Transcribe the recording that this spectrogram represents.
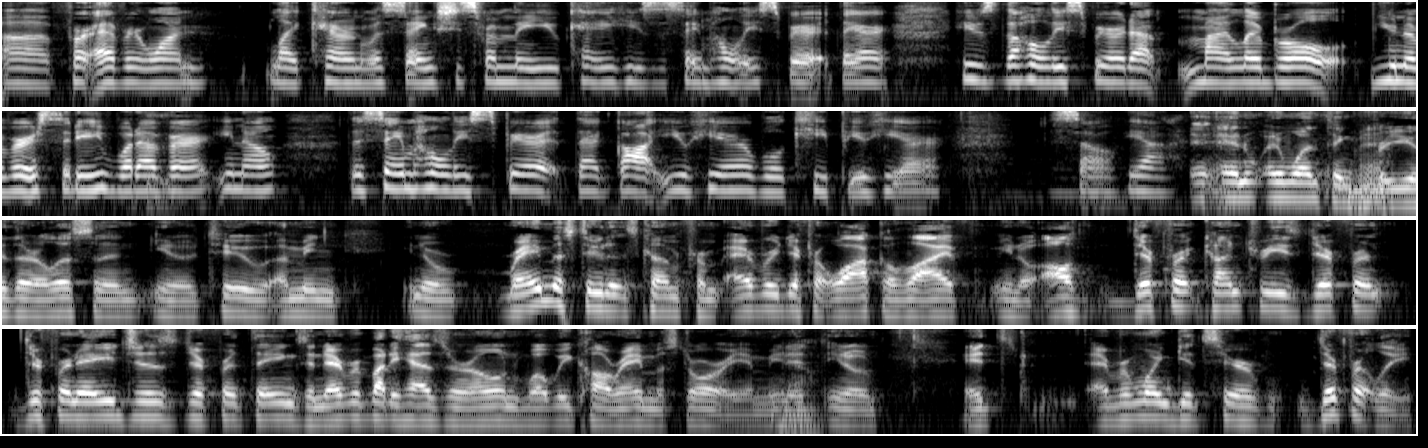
uh, for everyone. Like Karen was saying, she's from the UK. He's the same Holy Spirit there. He was the Holy Spirit at my liberal university, whatever, you know, the same Holy Spirit that got you here will keep you here. So, yeah. And, and, and one thing for you that are listening, you know, too, I mean, you know, Rhema students come from every different walk of life, you know, all different countries, different different ages, different things, and everybody has their own what we call Rhema story. I mean, it, you know, it's everyone gets here differently,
